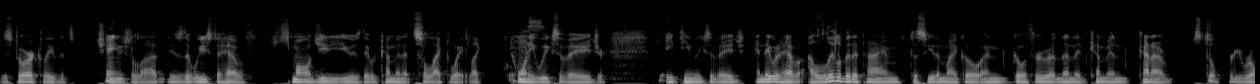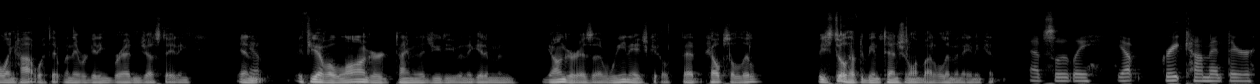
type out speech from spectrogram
historically that's changed a lot is that we used to have small GDUs. They would come in at select weight, like 20 Yes. weeks of age or 18 weeks of age, and they would have a little bit of time to see the myco and go through it. And then they'd come in kind of still pretty rolling hot with it when they were getting bred and gestating. And Yep. if you have a longer time in the GDU when they get them in younger as a wean age gilt, that helps a little. But you still have to be intentional about eliminating it. Absolutely. Yep. Great comment there.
